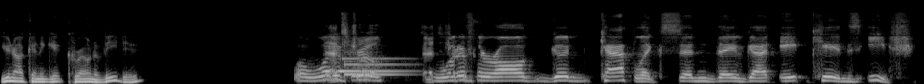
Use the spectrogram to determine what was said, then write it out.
you're not going to get Corona V, dude. Well, what That's if, true. That's what true. if they're all good Catholics and they've got eight kids each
